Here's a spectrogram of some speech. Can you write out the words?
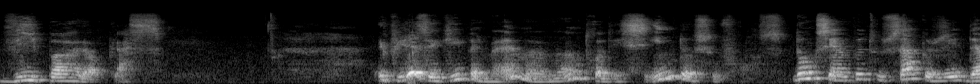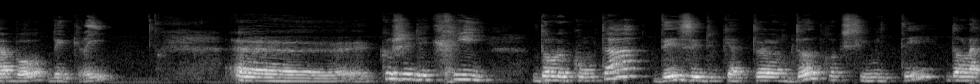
vit pas à leur place. Et puis les équipes elles-mêmes montrent des signes de souffrance. Donc c'est un peu tout ça que j'ai d'abord décrit euh, que j'ai décrit dans le contact des éducateurs de proximité, dans la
